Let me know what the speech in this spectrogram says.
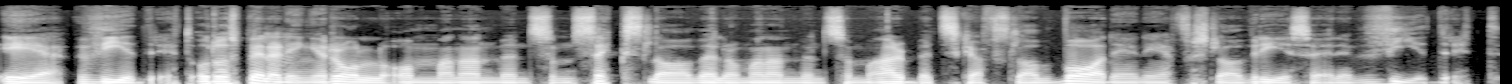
är vidrigt. Och då spelar det mm. ingen roll om man används som sexslav eller om man används som arbetskraftsslav. Vad det än är för slaveri så är det vidrigt.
